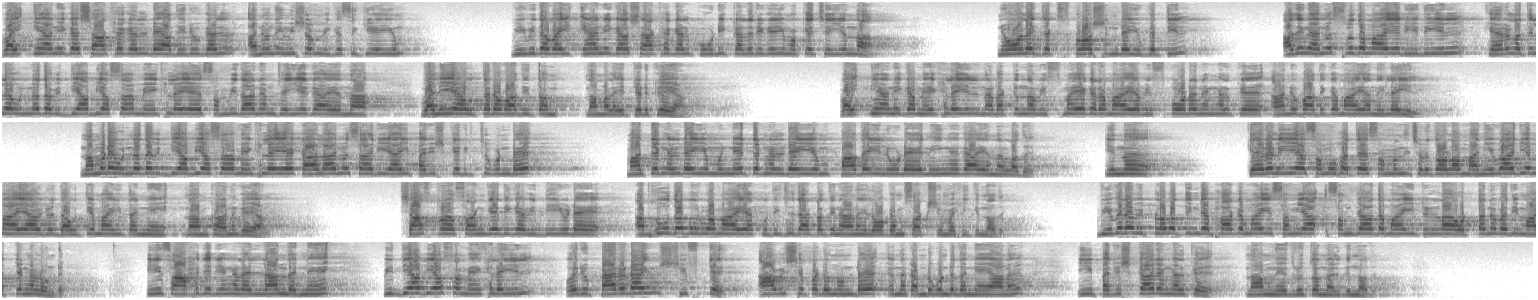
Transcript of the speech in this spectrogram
വൈജ്ഞാനിക ശാഖകളുടെ അതിരുകൾ അനുനിമിഷം വികസിക്കുകയും വിവിധ വൈജ്ഞാനിക ശാഖകൾ കൂടിക്കലരുകയും ഒക്കെ ചെയ്യുന്ന നോളജ് എക്സ്പ്ലോഷന്റെ യുഗത്തിൽ അതിനനുസൃതമായ രീതിയിൽ കേരളത്തിലെ ഉന്നത വിദ്യാഭ്യാസ മേഖലയെ സംവിധാനം ചെയ്യുക എന്ന വലിയ ഉത്തരവാദിത്തം നമ്മൾ ഏറ്റെടുക്കുകയാണ്. വൈജ്ഞാനിക മേഖലയിൽ നടക്കുന്ന വിസ്മയകരമായ വിസ്ഫോടനങ്ങൾക്ക് ആനുപാതികമായ നിലയിൽ നമ്മുടെ ഉന്നത വിദ്യാഭ്യാസ മേഖലയെ കാലാനുസാരിയായി പരിഷ്കരിച്ചുകൊണ്ട് മാറ്റങ്ങളുടെയും മുന്നേറ്റങ്ങളുടെയും പാതയിലൂടെ നീങ്ങുക എന്നുള്ളത് ഇന്ന് കേരളീയ സമൂഹത്തെ സംബന്ധിച്ചിടത്തോളം അനിവാര്യമായ ഒരു ദൗത്യമായി തന്നെ നാം കാണുകയാണ്. ശാസ്ത്ര സാങ്കേതിക വിദ്യയുടെ അഭൂതപൂർവമായ കുതിച്ചുചാട്ടത്തിനാണ് ലോകം സാക്ഷ്യം വഹിക്കുന്നത്. വിവര വിപ്ലവത്തിന്റെ ഭാഗമായി സംയാ സംജാതമായിട്ടുള്ള ഒട്ടനവധി മാറ്റങ്ങളുണ്ട്. ഈ സാഹചര്യങ്ങളെല്ലാം തന്നെ വിദ്യാഭ്യാസ മേഖലയിൽ ഒരു പാരഡൈം ഷിഫ്റ്റ് ആവശ്യപ്പെടുന്നുണ്ട് എന്ന് കണ്ടുകൊണ്ട് തന്നെയാണ് ഈ പരിഷ്കാരങ്ങൾക്ക് നാം നേതൃത്വം നൽകുന്നത്.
